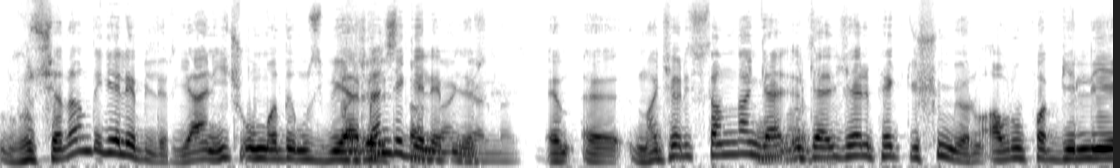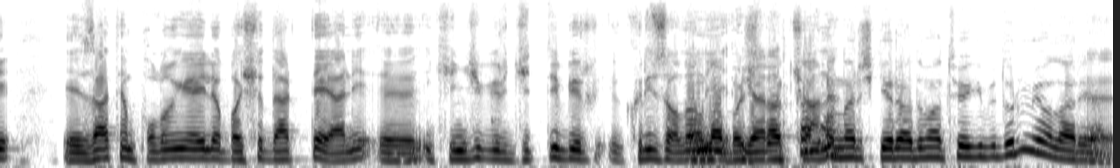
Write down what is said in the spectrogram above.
Rusya'dan da gelebilir. Yani hiç ummadığımız bir yerden de gelebilir. gelmez E, e, Macaristan'dan gel, Olmaz geleceğini pek düşünmüyorum. Avrupa Birliği e, zaten Polonya ile başı dertte yani e, ikinci bir ciddi bir kriz alanı yaratacağını. Onlar hiç geri adım atıyor gibi durmuyorlar yani.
